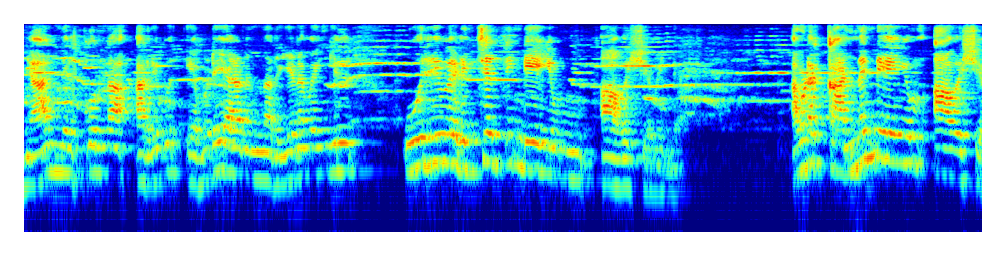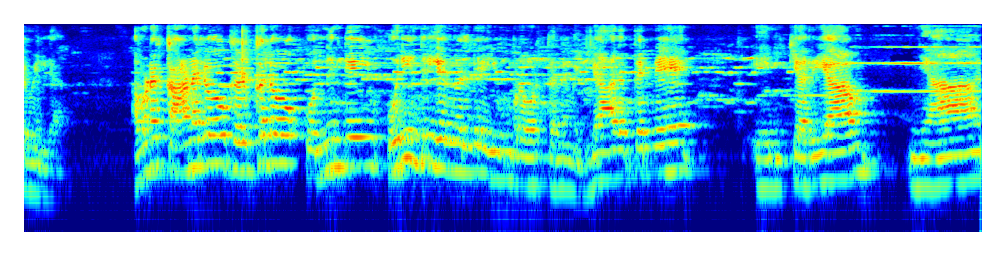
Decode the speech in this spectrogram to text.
ഞാൻ നിൽക്കുന്ന അറിവ് എവിടെയാണെന്ന് അറിയണമെങ്കിൽ ഒരു വെളിച്ചത്തിന്റെയും ആവശ്യമില്ല. അവിടെ കണ്ണിന്റെയും ആവശ്യമില്ല. അവിടെ കാണലോ കേൾക്കലോ ഒന്നിന്റെയും ഒരു ഇന്ദ്രിയങ്ങളുടെയും പ്രവർത്തനമില്ലാതെ തന്നെ എനിക്കറിയാം ഞാൻ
